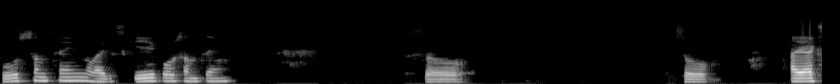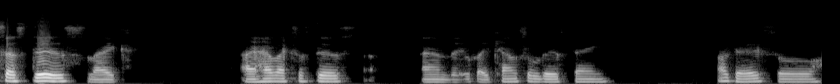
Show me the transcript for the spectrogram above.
post something like escape or something so so I access this like I have access this and if I cancel this thing Okay, so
